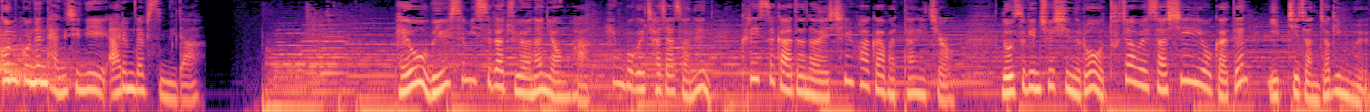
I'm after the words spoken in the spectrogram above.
꿈꾸는 당신이 아름답습니다. 배우 윌 스미스가 주연한 영화 행복을 찾아서는 크리스 가드너의 실화가 바탕이죠. 노숙인 출신으로 투자회사 CEO가 된 입지전적 인물.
